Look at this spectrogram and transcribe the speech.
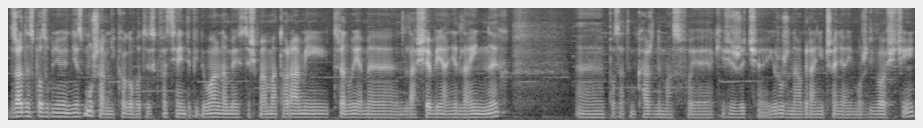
w żaden sposób nie, nie zmuszam nikogo, bo to jest kwestia indywidualna. My jesteśmy amatorami, trenujemy dla siebie, a nie dla innych. E, Poza tym każdy ma swoje jakieś życie i różne ograniczenia i możliwości,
